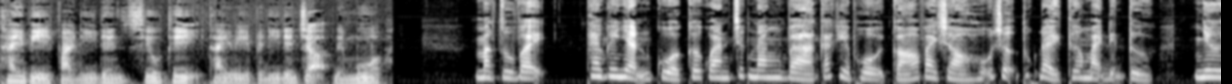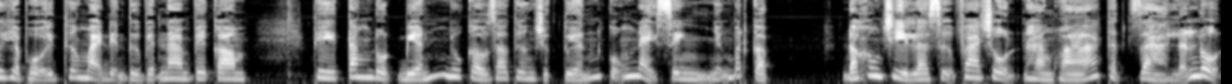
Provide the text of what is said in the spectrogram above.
thay vì phải đi đến siêu thị, thay vì phải đi đến chợ để mua. Mặc dù vậy, theo ghi nhận của cơ quan chức năng và các hiệp hội có vai trò hỗ trợ thúc đẩy thương mại điện tử như Hiệp hội Thương mại điện tử Việt Nam Vcom, thì tăng đột biến nhu cầu giao thương trực tuyến cũng nảy sinh những bất cập. Đó không chỉ là sự pha trộn hàng hóa thật giả lẫn lộn,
